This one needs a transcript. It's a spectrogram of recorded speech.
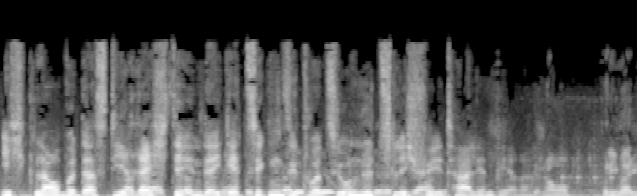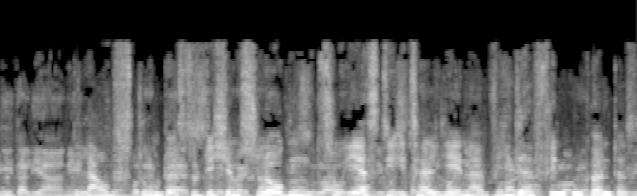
Ich glaube, dass die Rechte in der jetzigen Situation nützlich für Italien wäre. Glaubst du, dass du dich im Slogan zuerst die Italiener wiederfinden könntest?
